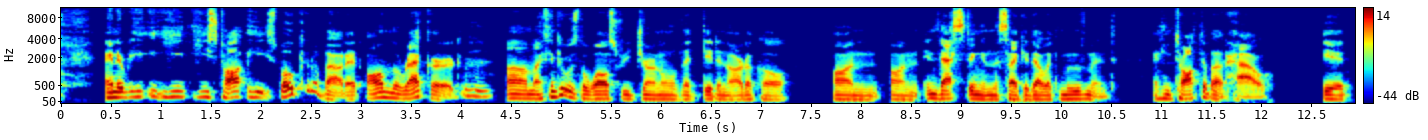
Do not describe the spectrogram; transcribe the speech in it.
and it, he, he, he's taught, he's spoken about it on the record hmm um, I think it was the Wall Street Journal that did an article on, on investing in the psychedelic movement. And he talked about how it,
